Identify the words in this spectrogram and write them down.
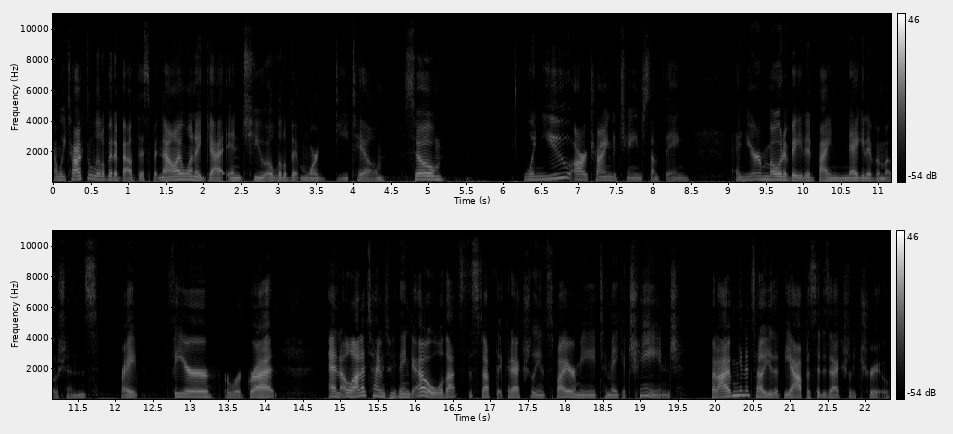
And we talked a little bit about this, but now I want to get into a little bit more detail. So, when you are trying to change something and you're motivated by negative emotions, right? Fear or regret. And a lot of times we think, oh, well, that's the stuff that could actually inspire me to make a change. But I'm going to tell you that the opposite is actually true.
